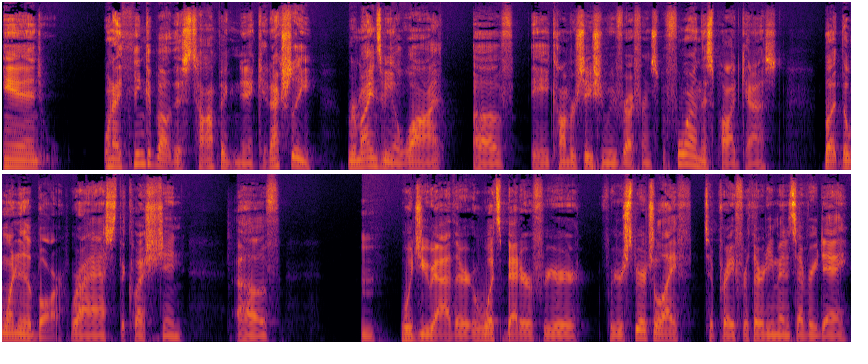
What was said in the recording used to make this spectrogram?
And when I think about this topic, Nick, it actually reminds me a lot of a conversation we've referenced before on this podcast, but the one in the bar where I asked the question of hmm. would you rather or what's better for your for your spiritual life to pray for 30 minutes every day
